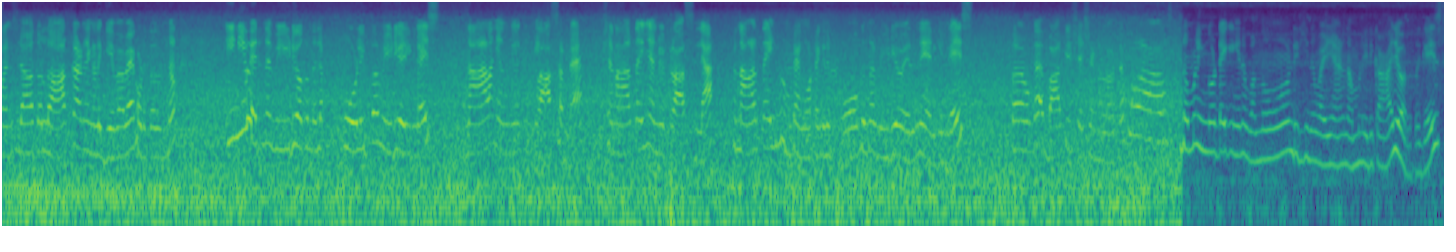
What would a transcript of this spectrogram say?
മനസ്സിലാകത്തുള്ളൂ ആർക്കാണ് ഞങ്ങൾ ഗിവ് അവേ കൊടുത്തതെന്നും. ഇനി വരുന്ന വീഡിയോ ഒക്കെ നല്ല പൊളിപ്പം വീഡിയോ ആയിരിക്കും ഗൈസ് നാളെ ഞങ്ങൾക്ക് ക്ലാസ് ഉണ്ട്. പക്ഷെ നാളത്തേക്ക് ഞങ്ങൾക്ക് ക്ലാസ് ഇല്ല അപ്പം നാളത്തേക്ക് നമുക്ക് എങ്ങോട്ടെങ്കിലും പോകുന്ന വീഡിയോ വരുന്നതായിരിക്കും ഗൈസ് അപ്പോൾ നമുക്ക് ബാക്കി വിശേഷങ്ങളിലോട്ട് പോവാം. നമ്മൾ ഇങ്ങോട്ടേക്ക് ഇങ്ങനെ വന്നുകൊണ്ടിരിക്കുന്ന വഴിയാണ് നമ്മൾ ഒരു കാര്യം ഓർത്തത് ഗൈസ്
